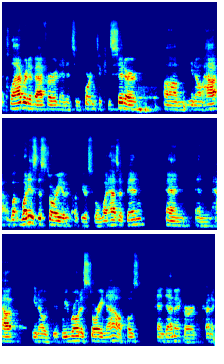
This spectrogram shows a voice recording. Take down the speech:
a collaborative effort, and it's important to consider, um, you know, how what what is the story of, of your school? What has it been, and and how you know if we wrote a story now post pandemic or kind of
